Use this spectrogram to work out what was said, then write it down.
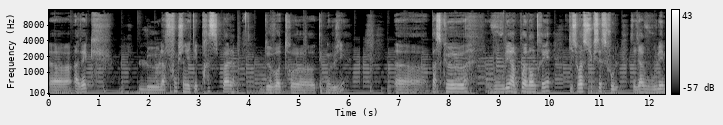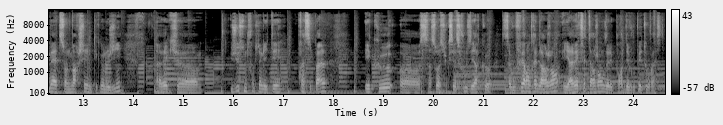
euh, avec la fonctionnalité principale de votre euh, technologie euh, parce que vous voulez un point d'entrée qui soit successful. C'est-à-dire que vous voulez mettre sur le marché une technologie avec juste une fonctionnalité principale et que euh, ça soit successful, c'est-à-dire que ça vous fait rentrer de l'argent et avec cet argent vous allez pouvoir développer tout le reste.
